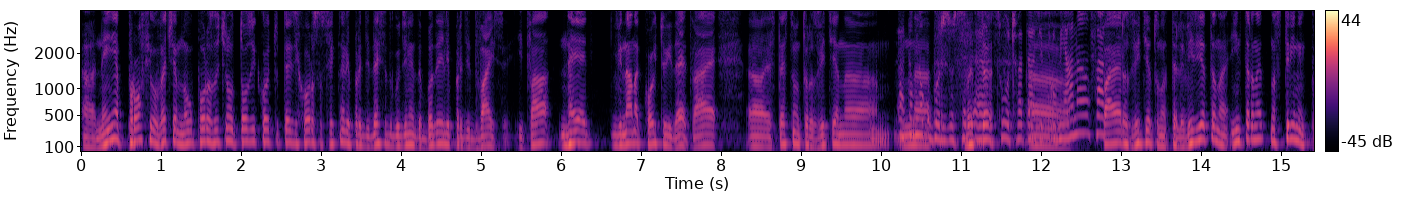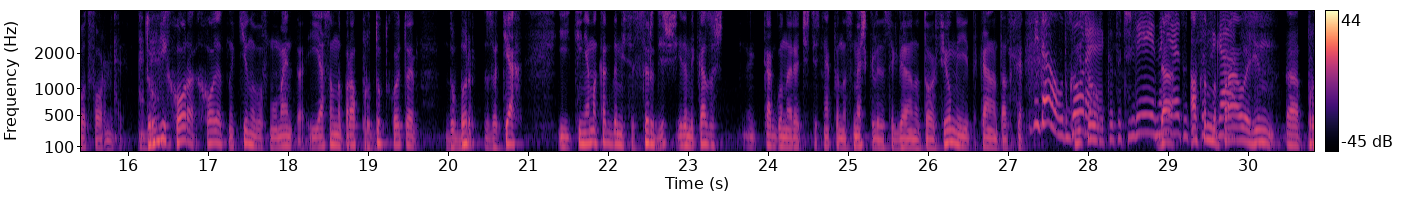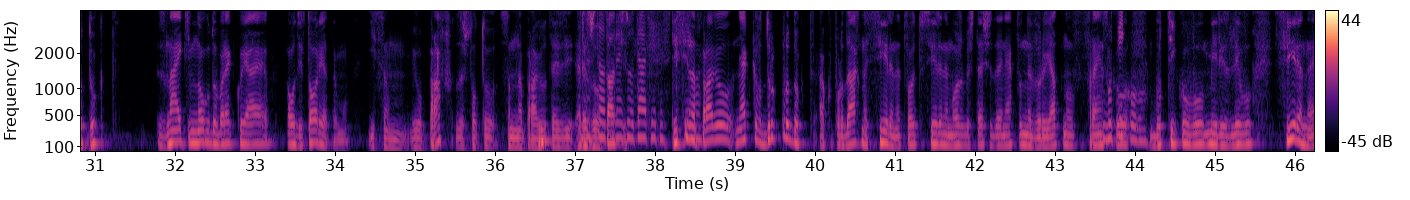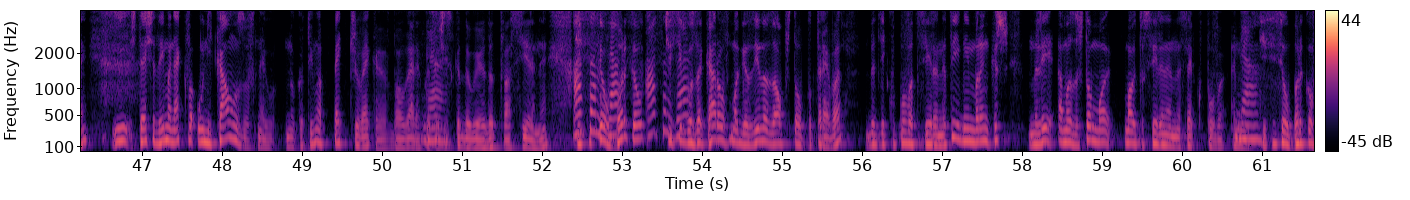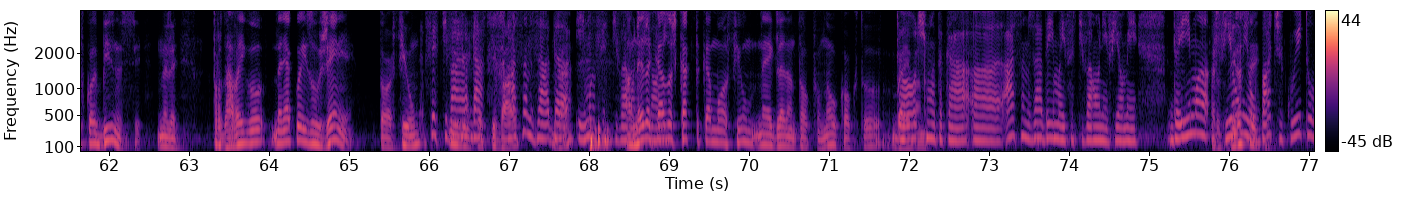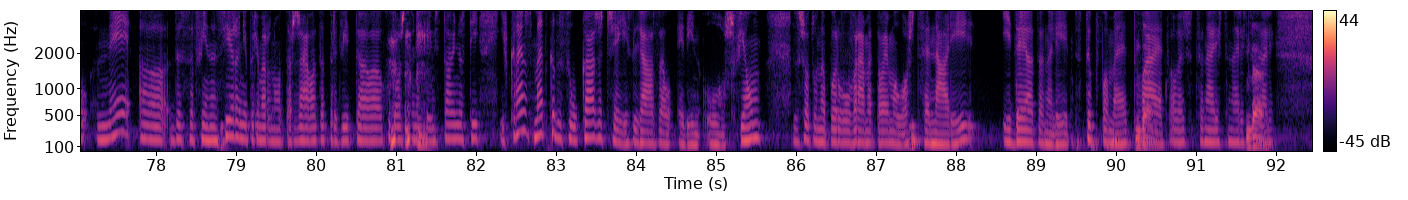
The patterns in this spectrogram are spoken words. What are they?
а, нейният профил вече е много по-различен от този, който тези хора са свикнали преди 10 години да бъде или преди 20. И това не е вина на който и да е. Това е а, естественото развитие на, А на много бързо се, света. случва тази промяна, факт. Това е развитието на телевизията, на интернет, на стриминг платформите. Други хора ходят на кино в момента и аз съм направил продукт, който е добър за тях. И ти няма как да ми се сърдиш и да ми казваш е, как го наречеш ти с някаква насмешка ли да се гледа на този филм и така нататък. Ми да, отгоре, смисъл- като че ли, нали, Да, ето тук аз съм сега... направил един а, продукт, знайки много добре коя е аудиторията му. И съм бил прав, защото съм направил тези резултати. Резултатите са Ти си направил някакъв друг продукт. Ако продахме сирене, твоето сирене може би щеше да е някакво невероятно френско, Бутиково. бутиково миризливо сирене и щеше да има някаква уникалност в него. Но като има пет човека в България, които Да. ще искат да го ядат това сирене, ти Аз си се за. объркал, че си за. го закарал в магазина за обща употреба, да ти купуват сиренето и ми мрънкаш, нали, ама защо мой, моето сирене не се купува? Ами Да. ти си се объркал в кой бизнес си, нали? Продавай го на някое изложение. То е филм Фестивал, или да. фестивал. Аз съм за да, има фестивал. А не да казваш как така моят филм не е гледан толкова много, колкото. Точно така. А, аз съм за да има и фестивални филми. Да има Разбира филми се. обаче, които не а, да са финансирани, примерно, от държавата, предвид а, художествените им стойности и в крайна сметка да се окаже, че е излязал един лош филм, защото на първо време той има лош сценарий, идеята, нали, стъпваме, това Да. е, какво беше сценарий, сценарий, Да. сценарий.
